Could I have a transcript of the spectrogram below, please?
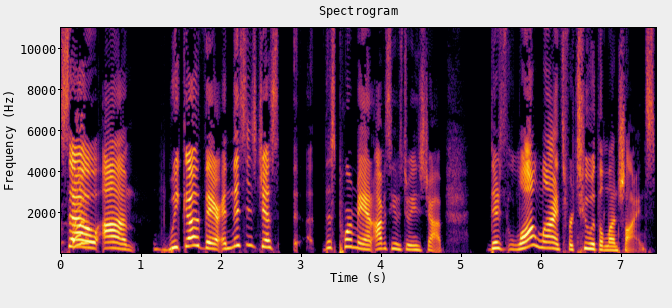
So um, we go there, and this is just uh, this poor man. Obviously, he was doing his job. There's long lines for two of the lunch lines.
